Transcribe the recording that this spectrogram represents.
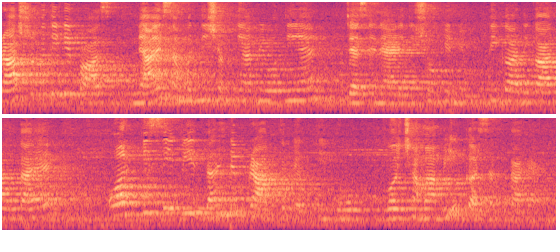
राष्ट्रपति के पास न्याय संबंधी शक्तियाँ भी होती हैं, जैसे न्यायाधीशों की नियुक्ति का अधिकार होता है, और किसी भी दंड प्राप्त व्यक्ति को वो क्षमा भी कर सकता है।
